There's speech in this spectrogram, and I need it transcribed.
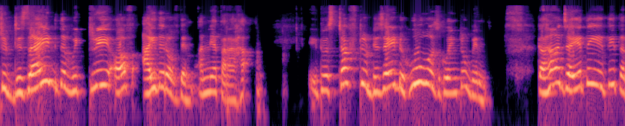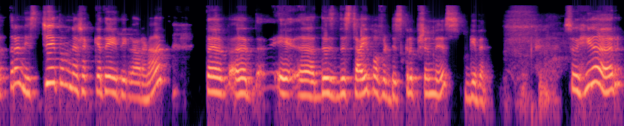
to decide the victory of either of them, anyataraha. It was tough to decide who was going to win कः जयति इति तत्र निश्चेतुं न शक्यते इति कारणात् this this type of a description is given so here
